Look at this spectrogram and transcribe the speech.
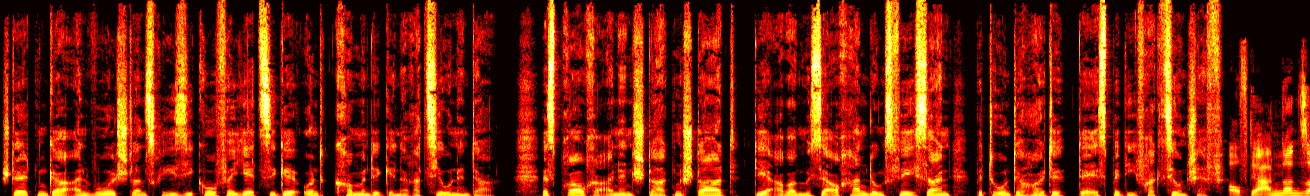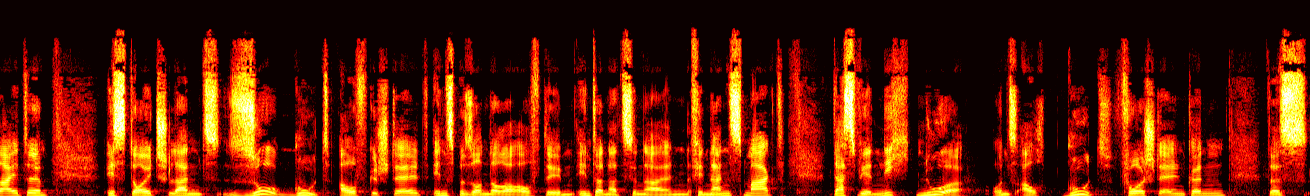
stellten gar ein Wohlstandsrisiko für jetzige und kommende Generationen dar. Es brauche einen starken Staat, der aber müsse auch handlungsfähig sein, betonte heute der SPD-Fraktionschef. Auf der anderen Seite ist Deutschland so gut aufgestellt, insbesondere auf dem internationalen Finanzmarkt, dass wir nicht nur uns auch gut vorstellen können, dass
